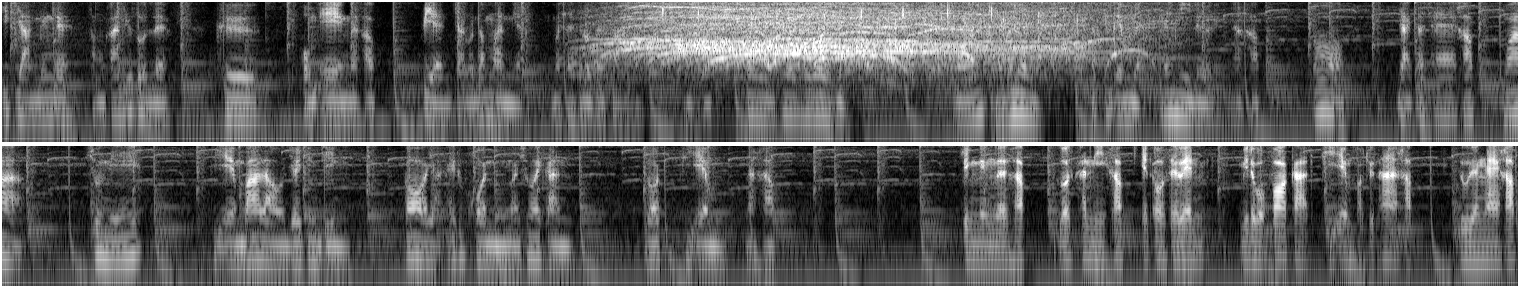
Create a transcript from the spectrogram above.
อีกอย่างหนึ่งเลยสำคัญที่สุดเลย คือผมเองนะครับเปลี่ยนจากรถน้ำมันเนี่ยมาใช้รถไฟฟ้านะครับก็เพื่อให้โลกเนี่ยร้อนน้อยลง pm เนี่ยไม่มีเลยนะครับ ก็อยากจะแชร์ครับว่าช่วงนี้ PM บ้านเราเยอะจริง ๆ ก็อยากให้ทุกคนมาช่วยกันลด PM นะครับสิ่งหนึ่งเลยครับรถคันนี้ครับ SO7 มีระบบฟอกอากาศ PM 2.5 ครับ ดูยังไงครับ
